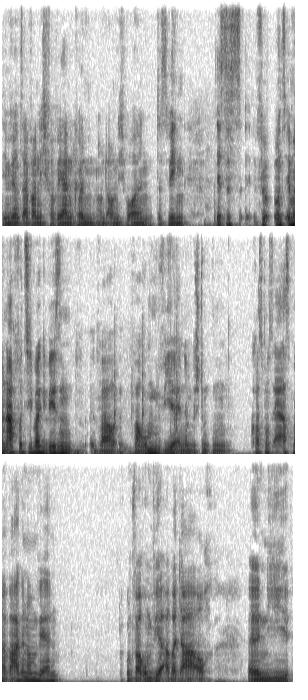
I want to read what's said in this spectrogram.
dem wir uns einfach nicht verwehren können und auch nicht wollen. Deswegen ist es für uns immer nachvollziehbar gewesen, warum wir in einem bestimmten Kosmos erstmal wahrgenommen werden und warum wir aber da auch äh, nie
